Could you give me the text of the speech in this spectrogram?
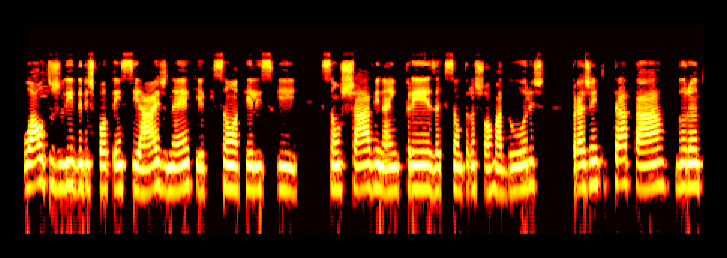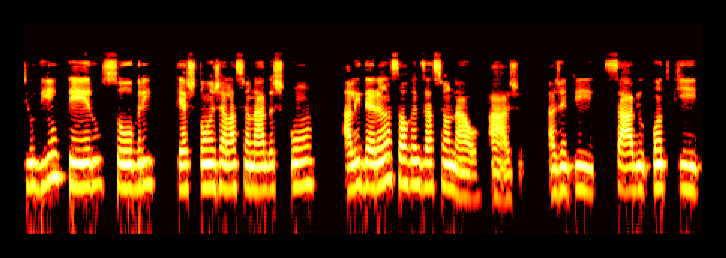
os altos líderes potenciais, né, que, que são aqueles que são chave na empresa, que são transformadores, para a gente tratar durante um dia inteiro sobre questões relacionadas com a liderança organizacional ágil. A gente sabe o quanto que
